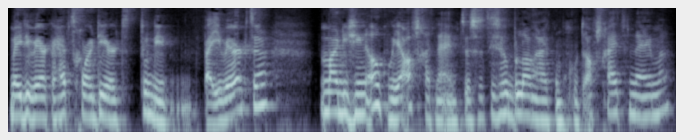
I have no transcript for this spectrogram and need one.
medewerker hebt gewaardeerd toen die bij je werkte. Maar die zien ook hoe je afscheid neemt. Dus het is heel belangrijk om goed afscheid te nemen.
